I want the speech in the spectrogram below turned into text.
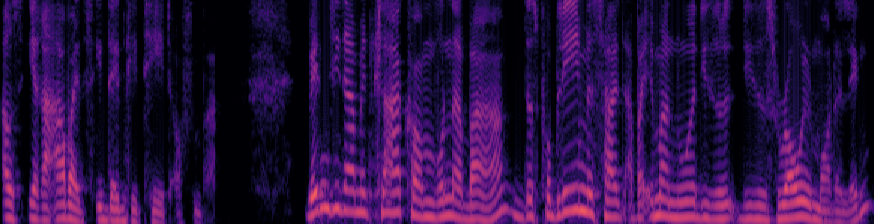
aus ihrer Arbeitsidentität offenbar. Wenn sie damit klarkommen, wunderbar. Das Problem ist halt aber immer nur diese, dieses Role Modeling,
